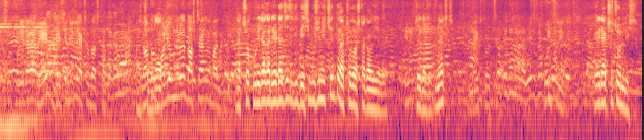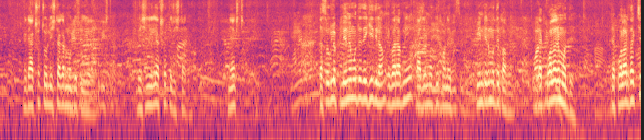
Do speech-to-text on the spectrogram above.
একশো কুড়ি টাকা রেট বেশি নিলে একশো দশ টাকা। যত ভলিউম নেবে দশ টাকা করে বাদ একশো কুড়ি টাকা রেট আছে যদি বেশি বুঝে নিচ্ছেন তো একশো দশ টাকা হয়ে যাবে। ঠিক আছে নেক্সট নেক্সট হচ্ছে ফুল স্লিভ এটা একশো চল্লিশ। এটা একশো চল্লিশ টাকার মধ্যে পেয়ে যাবে। তিরিশ টাকা। বেশি নিলে একশো তিরিশ টাকা। নেক্সট ব্যাস ওগুলো প্লেনের মধ্যে দেখিয়ে দিলাম। এবার আপনি কাজের মধ্যে মানে প্রিন্টের মধ্যে পাবেন। এটা কলারের মধ্যে। এটা কলার থাকছে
